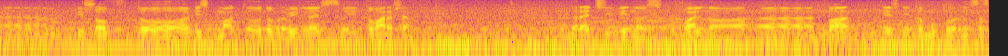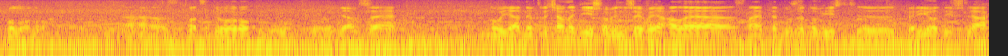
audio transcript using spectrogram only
Е, Пішов до військкомату добровільно зі своїм товаришем. До речі, він ось буквально е, два тижні тому повернувся з полону. Е, з 22-го року був. Я вже ну, я не втрачав надії, що він живий, але знаєте, дуже довгий період і шлях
